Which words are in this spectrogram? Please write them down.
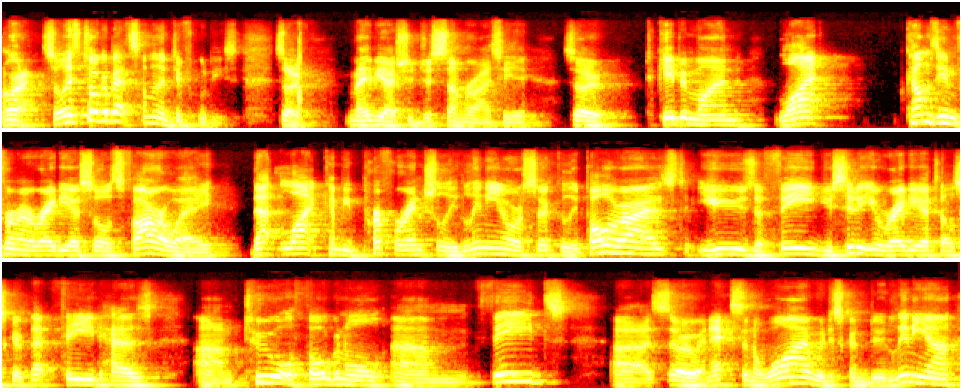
All right, so let's talk about some of the difficulties. So maybe I should just summarize here. So to keep in mind, light comes in from a radio source far away. That light can be preferentially linear or circularly polarized. You use a feed, you sit at your radio telescope. That feed has um, two orthogonal um, feeds. Uh, so an X and a Y, we're just going to do linear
